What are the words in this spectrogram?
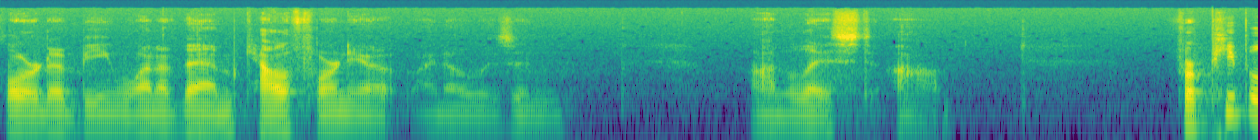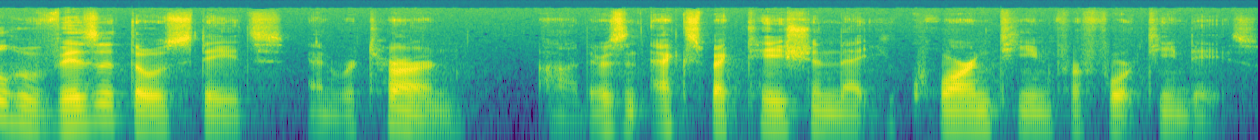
Florida being one of them. California, I know, is in on the list. For people who visit those states and return, uh, there's an expectation that you quarantine for 14 days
